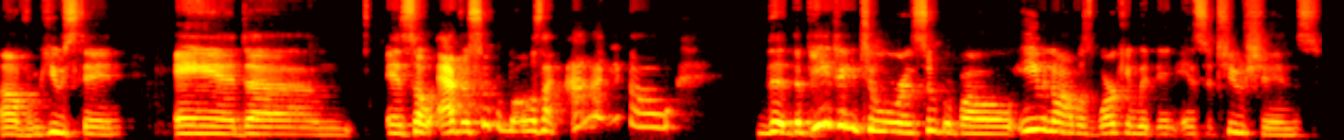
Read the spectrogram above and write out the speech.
um, from Houston, and um, and so after Super Bowl, I was like, I, you know, the the PGA Tour and Super Bowl, even though I was working within institutions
